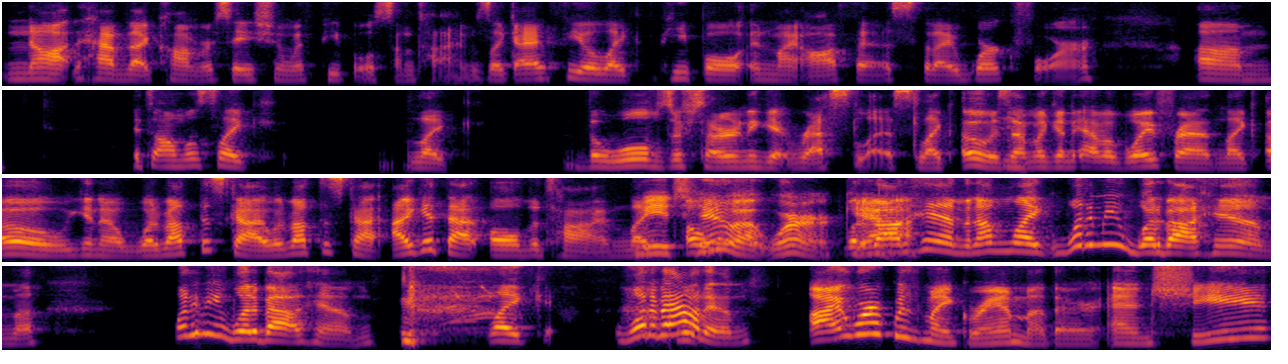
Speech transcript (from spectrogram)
not have that conversation with people sometimes. Like I feel like people in my office that I work for, um, it's almost like like the wolves are starting to get restless. Like, oh, is mm. Emma going to have a boyfriend? Like, oh, you know, what about this guy? What about this guy? I get that all the time. Like, me too oh, at work. What yeah. about him? And I'm like, what do you mean? What about him? What do you mean? What about him? like, what about him? I work with my grandmother, and she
